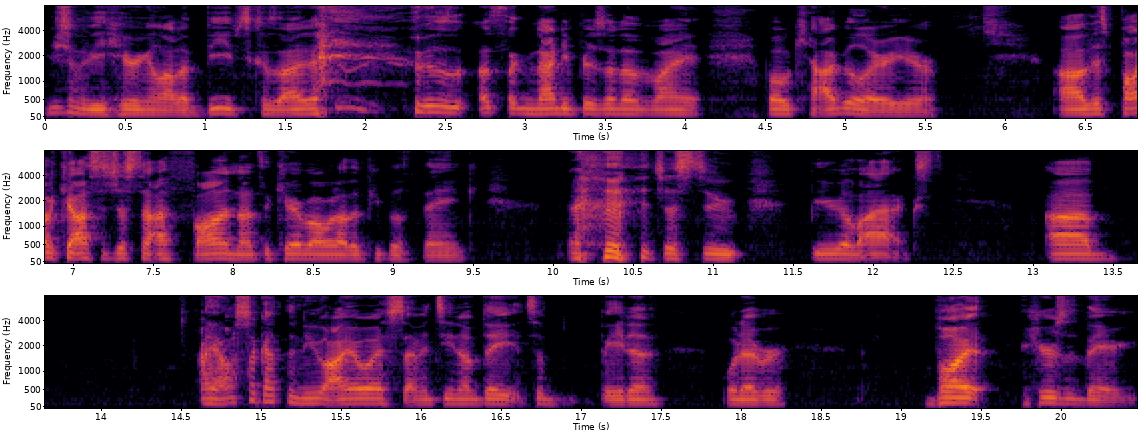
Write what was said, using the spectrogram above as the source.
you're to be hearing a lot of beeps because I this is, that's like ninety percent of my vocabulary here. Uh, this podcast is just to have fun, not to care about what other people think, just to be relaxed. Uh, I also got the new iOS 17 update. It's a beta, whatever. But here's the thing:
